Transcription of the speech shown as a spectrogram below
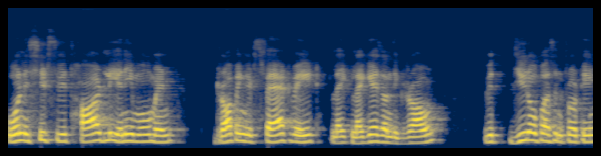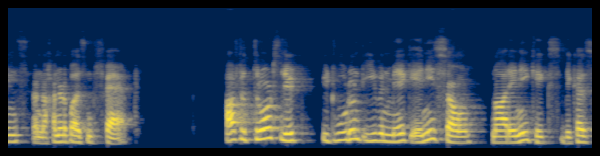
only sits with hardly any movement, dropping its fat weight like luggage on the ground with 0% proteins and 100% fat. After throat slit, it wouldn't even make any sound nor any kicks because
